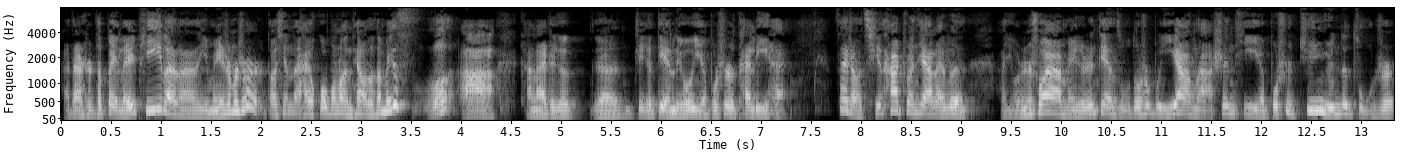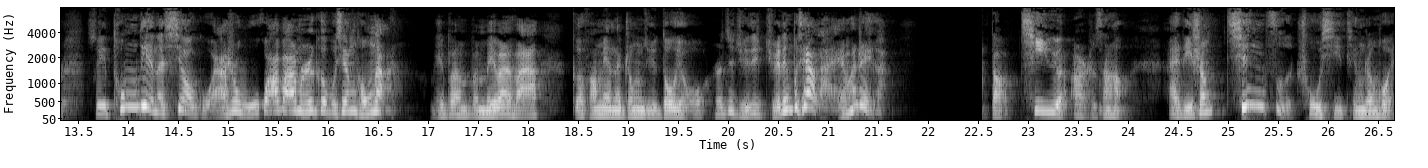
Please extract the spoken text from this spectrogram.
啊。但是他被雷劈了呢，也没什么事到现在还活蹦乱跳的，他没死啊。看来这个呃，这个电流也不是太厉害。再找其他专家来问啊，有人说呀，每个人电阻都是不一样的，身体也不是均匀的组织，所以通电的效果呀是五花八门、各不相同的。没办法，没办法，各方面的证据都有，那就决定决定不下来嘛，这个。到七月二十三号，爱迪生亲自出席听证会。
